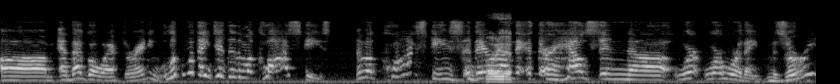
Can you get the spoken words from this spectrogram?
Um, and they'll go after anyone. Look what they did to the McCloskeys. The McCloskeys, they're Oh, yeah. on their, their house in, uh, where, where were they? Missouri?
